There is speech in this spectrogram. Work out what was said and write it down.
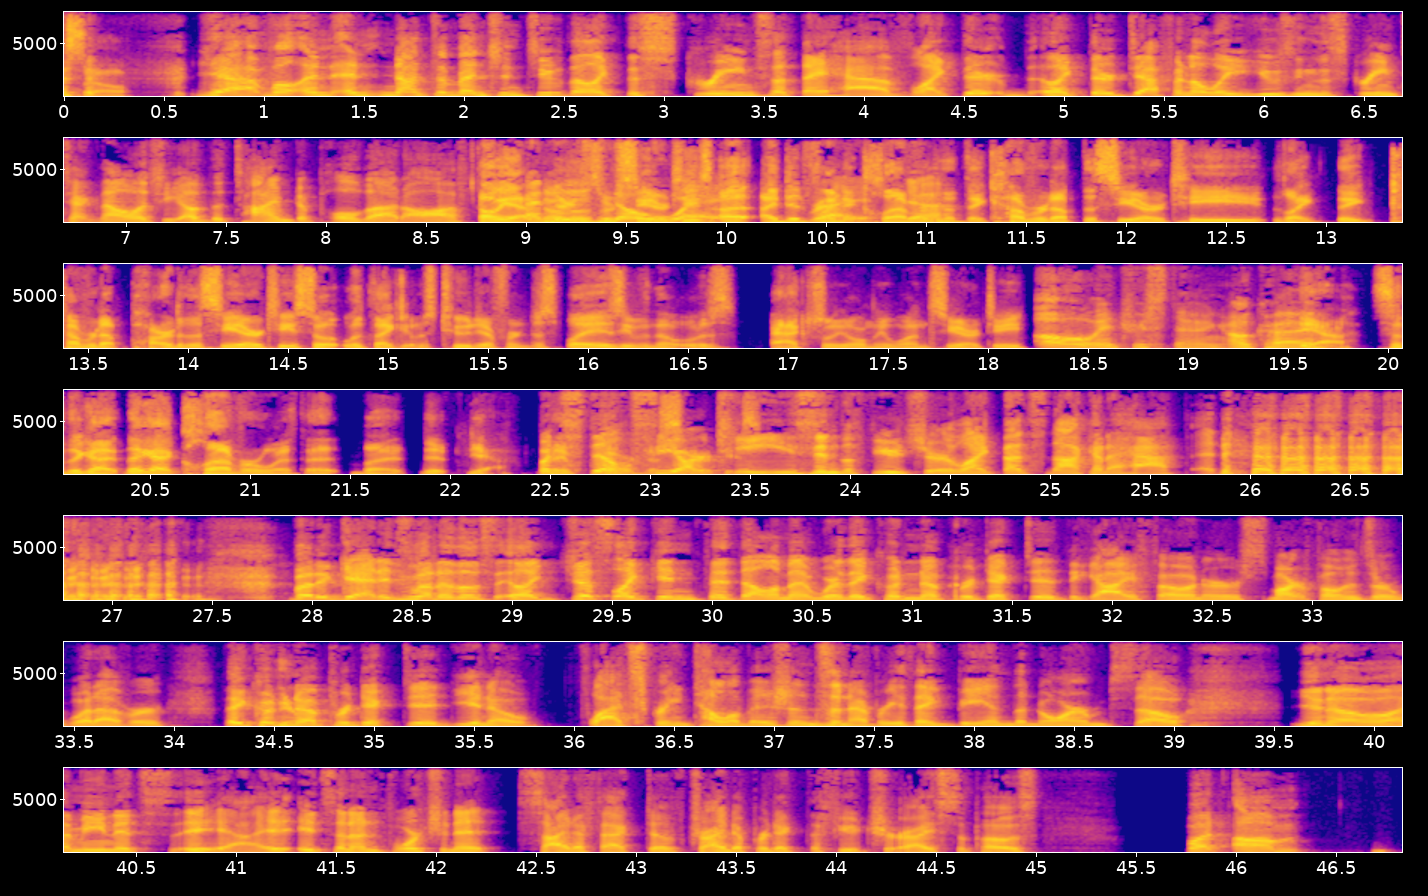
So Yeah, well, and and not to mention too that like the screens that they have, like they're like they're definitely using the screen technology of the time to pull that off. Oh yeah, And no, those were no CRTs. I, I did find Right, it clever yeah. that they covered up the CRT, like they covered up part of the CRT, so it looked like it was two different displays, even though it was actually only one CRT. Oh, interesting. Okay, Yeah, so they got they got clever with it, but it, yeah, but they- still, they just CRTs in the future, like that's not going to happen. but again, it's one of those like just like in Fifth Element where they couldn't have predicted the iPhone or smartphones or whatever. They couldn't Yeah. have predicted, you know, flat screen televisions and everything being the norm. So, you know, I mean, it's yeah, it, it's an unfortunate side effect of trying to predict the future, I suppose. But um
